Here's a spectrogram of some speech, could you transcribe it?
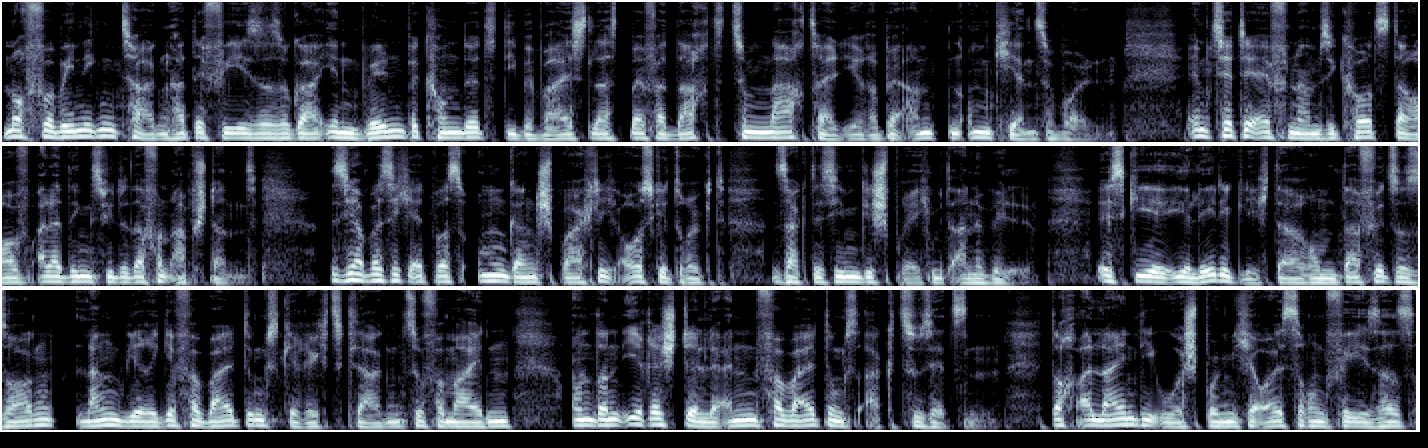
Noch vor wenigen Tagen hatte Faeser sogar ihren Willen bekundet, die Beweislast bei Verdacht zum Nachteil ihrer Beamten umkehren zu wollen. Im ZDF nahm sie kurz darauf allerdings wieder davon Abstand. Sie habe sich etwas umgangssprachlich ausgedrückt, sagte sie im Gespräch mit Anne Will. Es gehe ihr lediglich darum, dafür zu sorgen, langwierige Verwaltungsgerichtsklagen zu vermeiden und an ihre Stelle einen Verwaltungsakt zu setzen. Doch allein die ursprüngliche Äußerung Fesers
